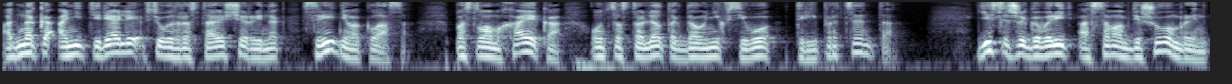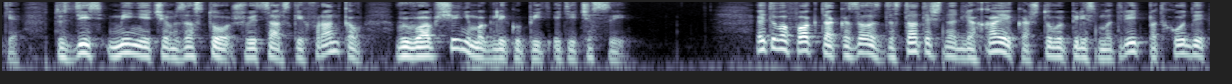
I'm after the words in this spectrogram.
Однако они теряли все возрастающий рынок среднего класса. По словам Хайека, он составлял тогда у них всего 3%. Если же говорить о самом дешевом рынке, то здесь менее чем за 100 швейцарских франков вы вообще не могли купить эти часы. Этого факта оказалось достаточно для Хайека, чтобы пересмотреть подходы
